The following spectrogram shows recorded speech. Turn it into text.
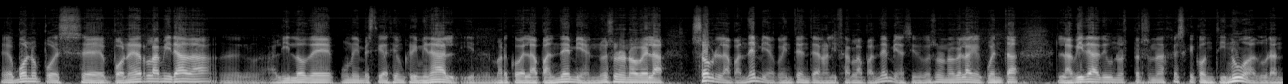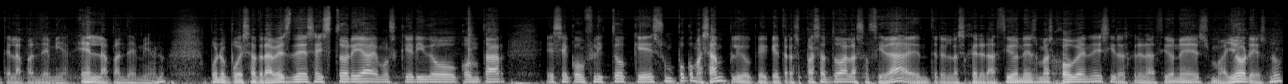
eh, bueno, pues poner la mirada al hilo de una investigación criminal y en el marco de la pandemia. No es una novela sobre la pandemia que intente analizar la pandemia, sino que es una novela que cuenta la vida de unos personajes que continúa durante la pandemia, en la pandemia. Bueno, pues a través de esa historia hemos querido contar ese conflicto que es un poco más amplio, que, traspasa toda la sociedad, entre las generaciones más jóvenes y las generaciones mayores. ¿no?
